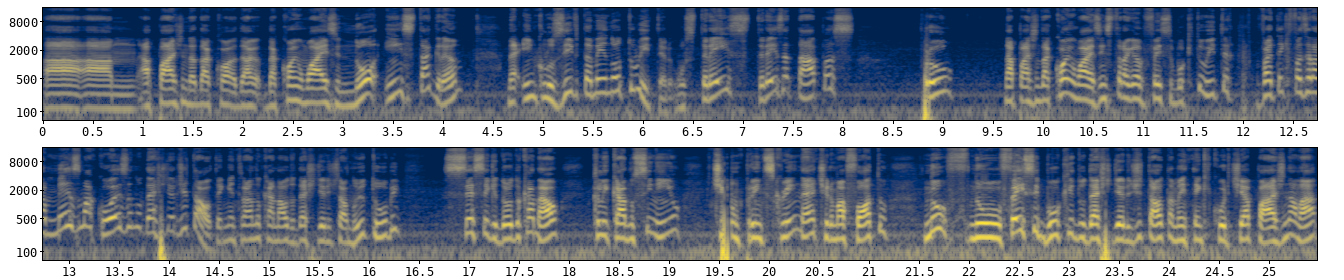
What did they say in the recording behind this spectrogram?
a, a, a página da, da, da CoinWise no Instagram, né? inclusive também no Twitter. Os três, três etapas pro na página da CoinWise, Instagram, Facebook Twitter. Vai ter que fazer a mesma coisa no Dash Digital. Tem que entrar no canal do Dash Digital no YouTube, ser seguidor do canal, clicar no sininho, tira um print screen, né? Tira uma foto. No, no Facebook do Dash Dinheiro Digital também tem que curtir a página lá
